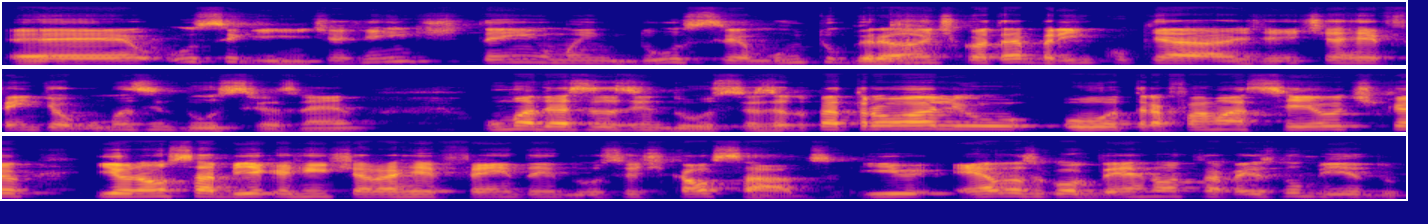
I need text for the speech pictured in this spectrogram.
É o seguinte, a gente tem uma indústria muito grande, que eu até brinco que a gente é refém de algumas indústrias, né? Uma dessas indústrias é do petróleo, outra farmacêutica, e eu não sabia que a gente era refém da indústria de calçados. E elas governam através do medo,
